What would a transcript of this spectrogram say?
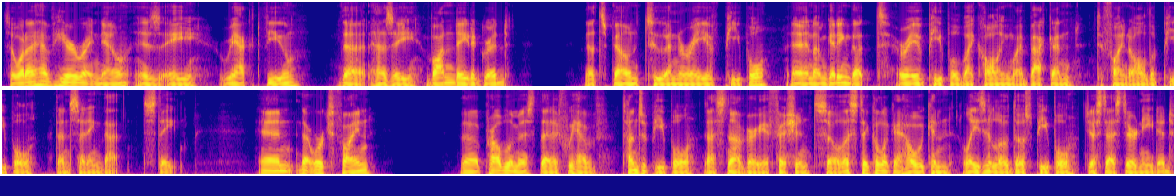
So what I have here right now is a React view that has a Vaadin data grid that's bound to an array of people and I'm getting that array of people by calling my backend to find all the people then setting that state. And that works fine. The problem is that if we have tons of people, that's not very efficient. So let's take a look at how we can lazy load those people just as they're needed.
